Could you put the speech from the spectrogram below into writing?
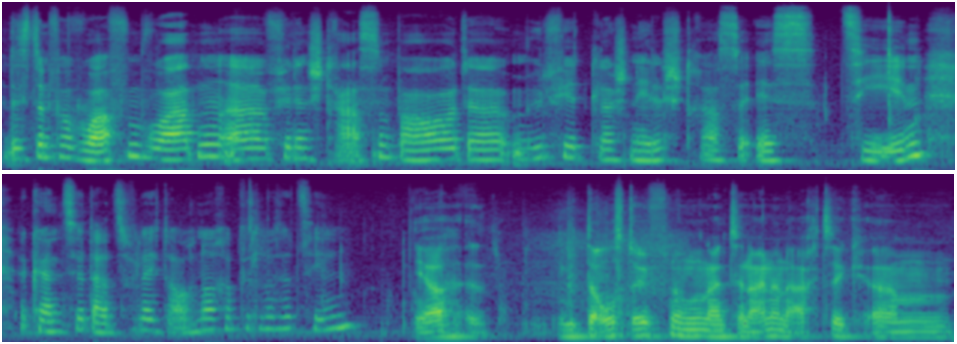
Das ist dann verworfen worden äh, für den Straßenbau der Mühlviertler Schnellstraße S10. Können Sie dazu vielleicht auch noch ein bisschen was erzählen? Ja, mit der Ostöffnung 1989 ähm,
